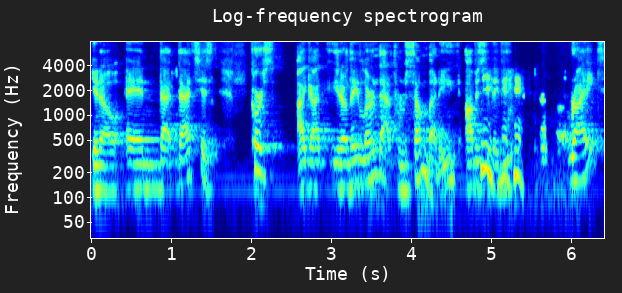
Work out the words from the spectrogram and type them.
you know, and that that's just, of course, I got, you know, they learned that from somebody. Obviously, they right?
